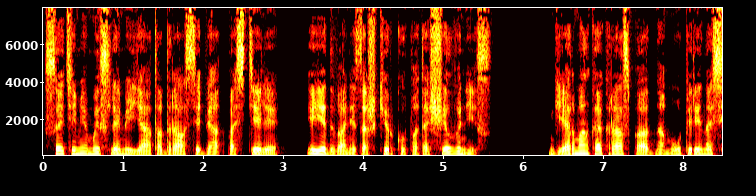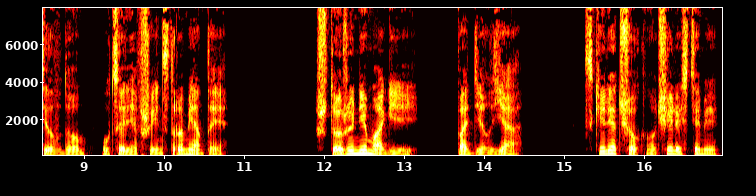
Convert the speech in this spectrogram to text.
С этими мыслями я отодрал себя от постели и едва не за шкирку потащил вниз. Герман как раз по одному переносил в дом уцелевшие инструменты. «Что же не магией?» – поддел я. Скелет щелкнул челюстями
